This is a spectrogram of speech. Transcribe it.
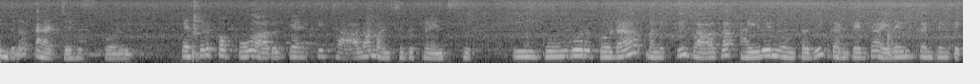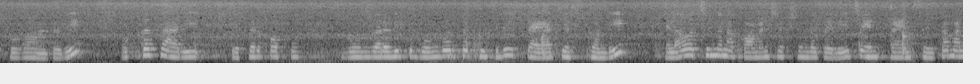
ఇందులో యాడ్ చేసేసుకోవాలి. పెసరపప్పు ఆరోగ్యానికి చాలా మంచిది ఫ్రెండ్స్ ఈ గోంగూర కూడా మనకి బాగా ఐరన్ ఉంటుంది కంటెంట్ ఐరన్ కంటెంట్ ఎక్కువగా ఉంటుంది. ఒక్కసారి పెసరపప్పు గోంగూర విత్ గోంగూరతో కిచిడి తయారు చేసుకోండి. ఎలా వచ్చిందో నా కామెంట్ సెక్షన్లో తెలియచేయండి ఫ్రెండ్స్ ఇంకా మన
